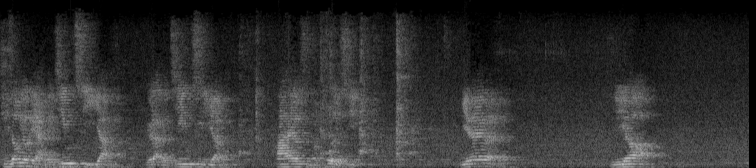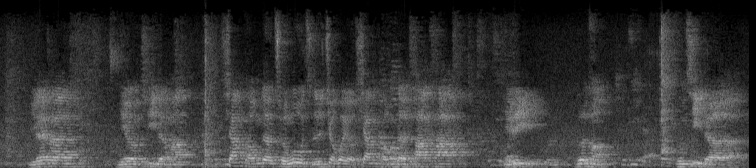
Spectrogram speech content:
其中有两个基因是一样，有两个基因是一样。它还有什么特性？Eleven，一号，Eleven，你有记得吗？相同的纯物质就会有相同的叉叉，比例，说什么？不记得。不记得了。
